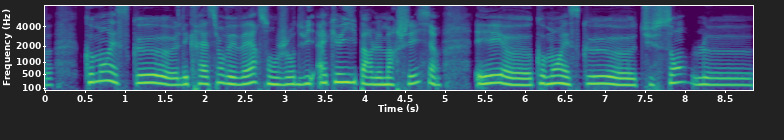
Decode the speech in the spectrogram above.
Euh, comment est-ce que euh, les créations Vévert sont aujourd'hui accueillies par le marché et euh, comment est-ce que tu sens le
